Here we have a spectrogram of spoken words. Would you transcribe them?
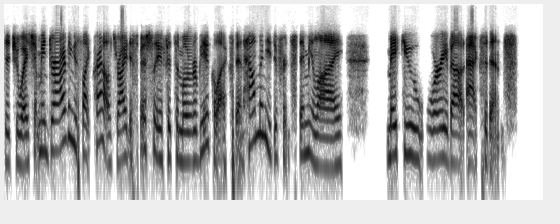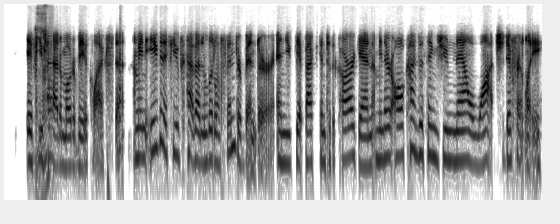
situation, I mean, driving is like crowds, right? Especially if it's a motor vehicle accident. How many different stimuli make you worry about accidents if you've mm-hmm. had a motor vehicle accident? I mean, even if you've had a little fender bender and you get back into the car again, I mean, there are all kinds of things you now watch differently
